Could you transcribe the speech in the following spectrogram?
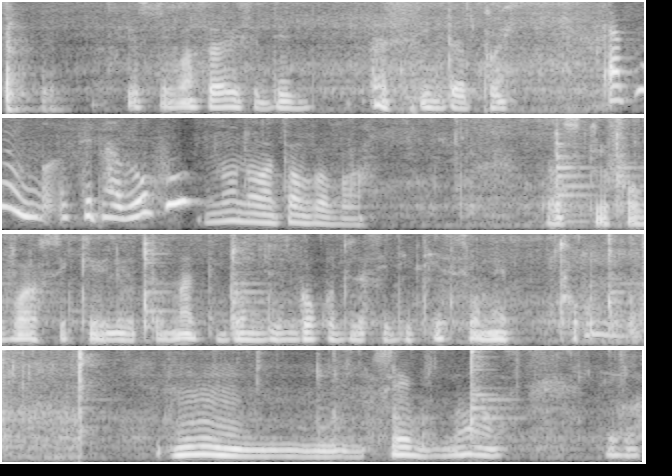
Parce que souvent, ça risque d'être acide après. Après, c'est pas beaucoup. Non, non, attends, on va voir. Parce qu'il faut voir ce que le tomate donne de- beaucoup de l'acidité si on met trop. Hum, c'est bon. Et voilà.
